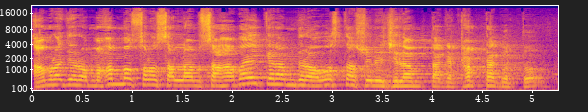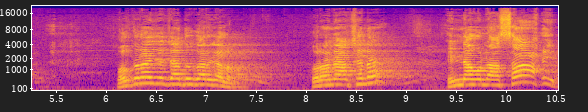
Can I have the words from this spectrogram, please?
আমরা যে মোহাম্মদ সাল্লাহ সাল্লাম সাহাবাই কেরামদের অবস্থা শুনেছিলাম, তাকে ঠাট্টা করতো। বলতো না যে জাদুঘর গেল? কোরআনে আছে না? ইন্নাউল্লা সাহির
